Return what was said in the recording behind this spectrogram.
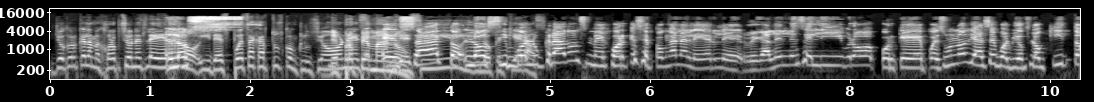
Yo creo que la mejor opción es leerlo Los- y después sacar tus conclusiones. propia y mano. decir Exacto, y lo los que quieras. involucrados mejor que se pongan a leerle, regálenles el libro, porque pues uno ya se volvió floquito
